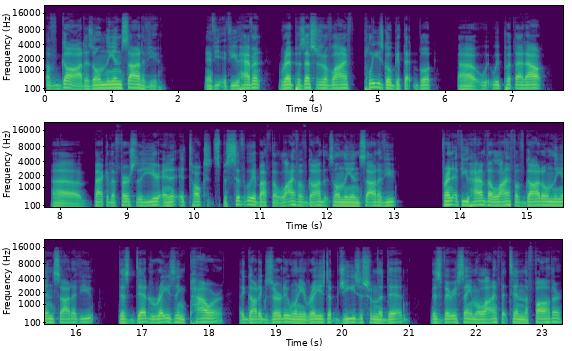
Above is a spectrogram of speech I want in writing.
of God is on the inside of you, if you, if you haven't read Possessors of Life, please go get that book. Uh, we, we put that out uh, back in the first of the year, and it, it talks specifically about the life of God that's on the inside of you. Friend, if you have the life of God on the inside of you, this dead raising power that God exerted when He raised up Jesus from the dead, this very same life that's in the Father,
